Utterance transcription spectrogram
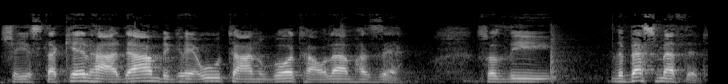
שיסתכל האדם בגריעות תענוגות העולם הזה. So the, the best method,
